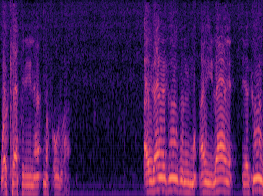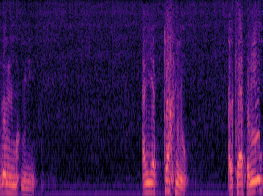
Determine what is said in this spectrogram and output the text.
والكافرين مفعولها. أي لا يجوز. أي لا يجوز للمؤمنين. أن يتخذوا الكافرين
